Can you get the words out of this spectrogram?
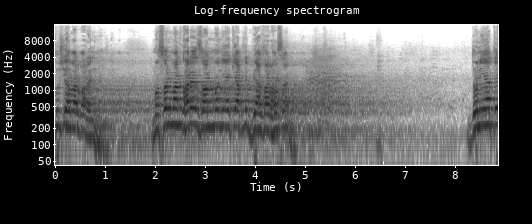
খুশি হবার পারেন মুসলমান ঘরে জন্ম নিয়ে কি আপনি বেজার হোসেন? দুনিয়াতে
